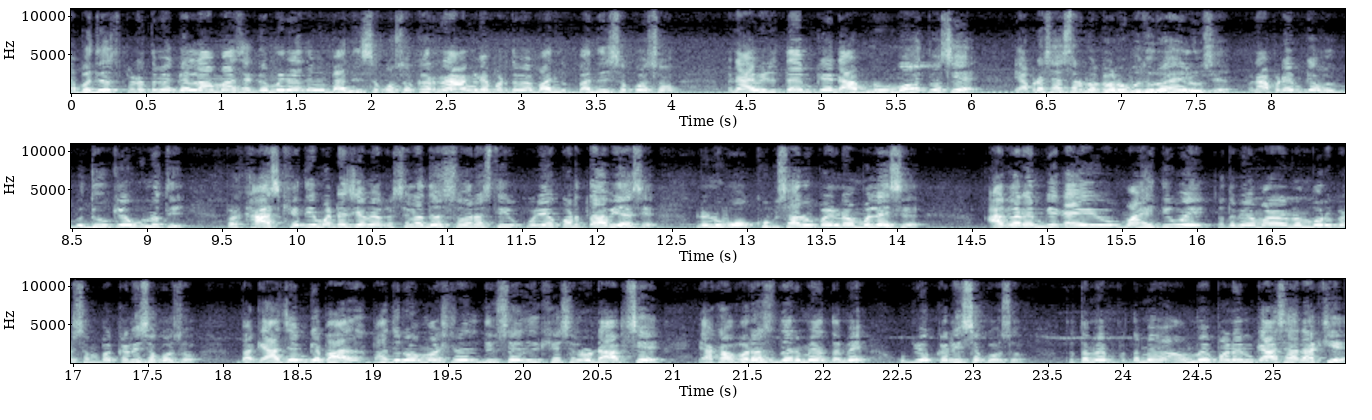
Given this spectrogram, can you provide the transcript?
આ બધે જ પણ તમે ગલામાં છે, ગમે તમે બાંધી શકો છો, ઘરના આંગણે પણ તમે બાંધ- બાંધી શકો છો. અને આવી રીતે એમ કે ડાબનું મહત્વ છે એ આપણા શાસ્ત્રમાં ઘણું બધું રહેલું છે. પણ આપણે એમ કે બધું કેવું નથી. પણ ખાસ ખેતી માટે જે અમે છેલ્લા દસ વર્ષથી પ્રયોગ કરતા આવ્યા છે, અને એનું બહુ ખૂબ સારું પરિણામ મળે છે. આગળ એમ કે કાંઈ માહિતી હોય તો તમે અમારા નંબર ઉપર સંપર્ક કરી શકો છો. બાકી આજે એમ કે ભાદરવા માસના દિવસે ખેંચેલો ડાબ છે, એ આખા વર્ષ દરમિયાન તમે ઉપયોગ કરી શકો છો. તો તમે તમે, અમે પણ એમ કે આશા રાખીએ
